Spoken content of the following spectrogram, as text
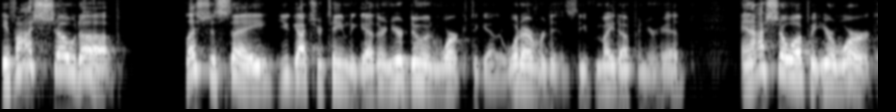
if I showed up, let's just say you got your team together and you're doing work together, whatever it is you've made up in your head, and I show up at your work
